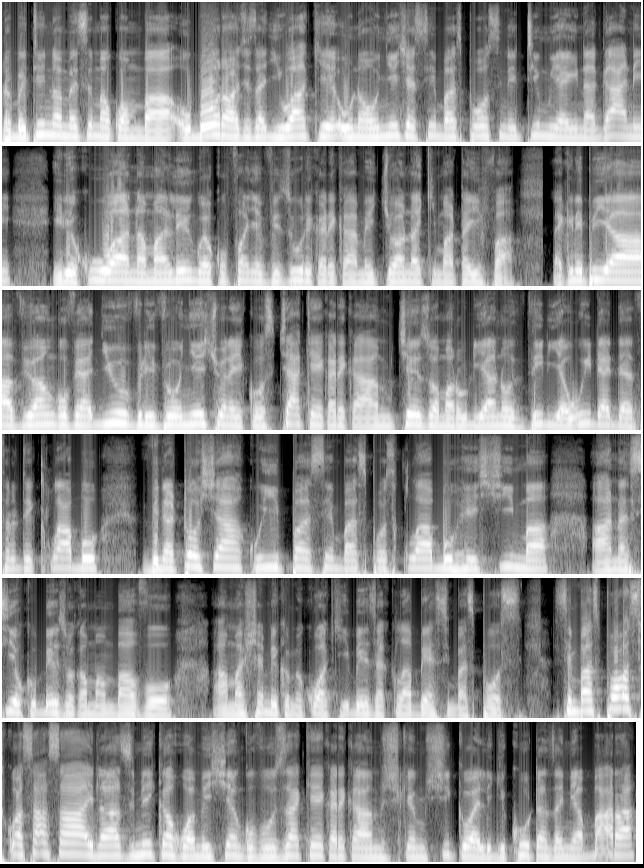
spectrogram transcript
Robertino amesema kwamba ubora wa wachezaji wake unaonyesha Simba Sports ni timu ya aina gani iliyokuwa na malengo ya kufanya vizuri katika michuano ya kimataifa, lakini pia viwango vya juu vilivyoonyeshwa na kikosi chake katika mchezo wa marudiano dhidi ya Wydad Athletic Club vinatosha kuipa Simba Sports Club heshima na sio kubezwa kama ambavyo mashabiki wamekuwa wakibeza klabu ya Simba Sports. Simba Sports kwa sasa inalazimika kuhamishia nguvu zake katika mshike mshike wa ligi kuu Tanzania bara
